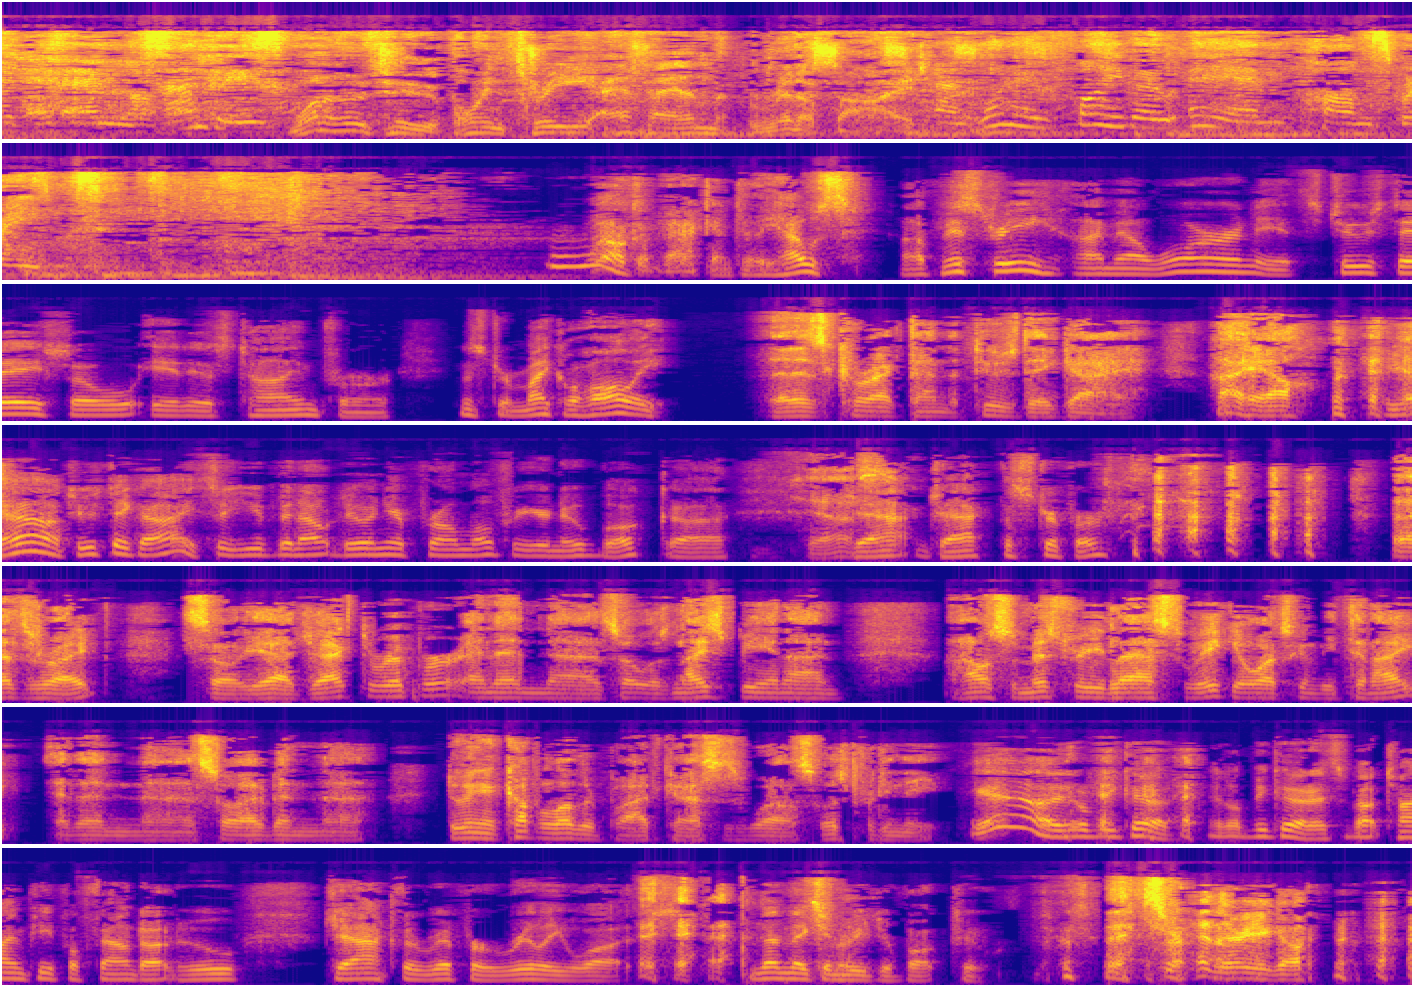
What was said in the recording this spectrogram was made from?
On 106.5 FM Los Angeles 102.3 FM Riverside. and 1050 AM Palm Springs. Welcome back into the House of Mystery. I'm Al Warren. It's Tuesday, so it is time for Mr. Michael Hawley. That is correct. I'm the Tuesday guy. Hi, Al. yeah, Tuesday guy. So you've been out doing your promo for your new book, uh, yes, Jack, Jack the Stripper. that's right. So yeah, Jack the Ripper, and then uh, so it was nice being on House of Mystery last week. It was going to be tonight, and then uh, so I've been uh, doing a couple other podcasts as well. So it's pretty neat. Yeah, it'll be good. It'll be good. It's about time people found out who Jack the Ripper really was. And then they can read your book too. That's right. There you go.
